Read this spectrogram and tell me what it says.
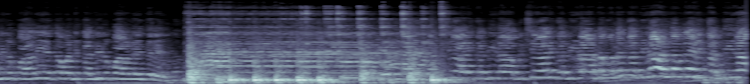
కన్నీరు పాలన ఎంతమంది కన్నీరు పాలన అయితే లేదు. కన్నీరా భిక్షగారి కన్నీరా అన్నమల కన్నీరా అన్నమలేని కన్నీరా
